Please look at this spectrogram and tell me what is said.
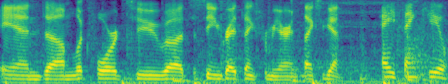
and um, look forward to uh, to seeing great things from you, Aaron. Thanks again. Hey, thank you.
